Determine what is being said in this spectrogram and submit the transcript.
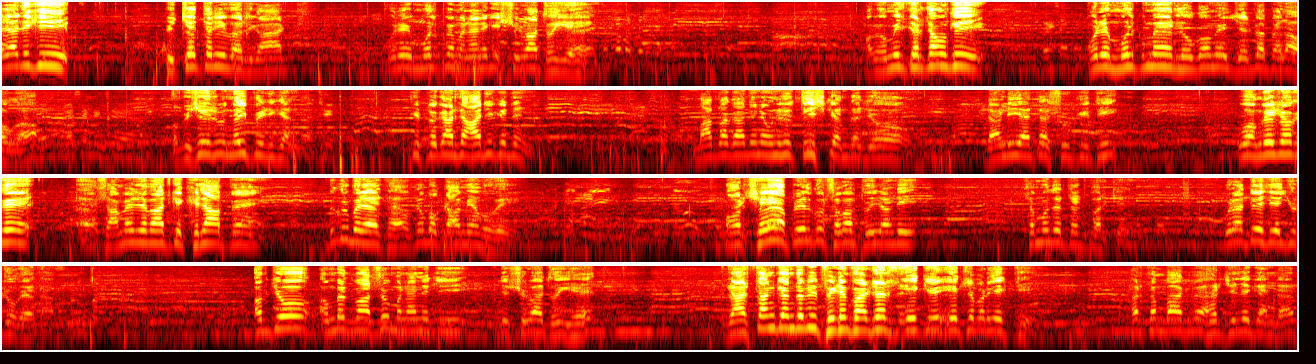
आज़ादी की पिछहत्तरवीं वर्षगांठ पूरे मुल्क में मनाने की शुरुआत हुई है। और मैं उम्मीद करता हूँ कि पूरे मुल्क में लोगों में जज्बा पैदा होगा। और विशेष रूप नई पीढ़ी के अंदर। किस प्रकार से आज ही के दिन महात्मा गांधी ने 1930 के अंदर जो दांडी यात्रा शुरू की थी, वो अंग्रेज़ों के साम्राज्यवाद के खिलाफ में बिल्कुल बजाया था, उसमें वो कामयाब हुए। और 6 अप्रैल को समाप्त हुई डांडी समुद्र तट पर के। पूरा देश एकजुट हो गया था। अब जो अमृत महोत्सव मनाने की जो शुरुआत हुई है, राजस्थान के अंदर भी फ्रीडम फाइटर्स एक एक से बढ़ एक थे। हर संभाग में, हर ज़िले के अंदर।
